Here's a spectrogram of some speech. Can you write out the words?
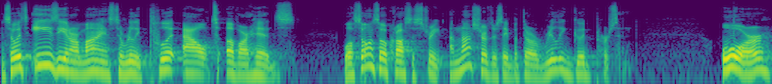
And so it's easy in our minds to really put out of our heads, well, so and so across the street, I'm not sure if they're safe, but they're a really good person. Or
